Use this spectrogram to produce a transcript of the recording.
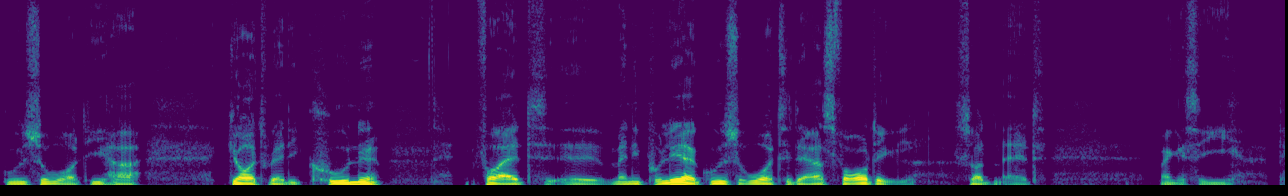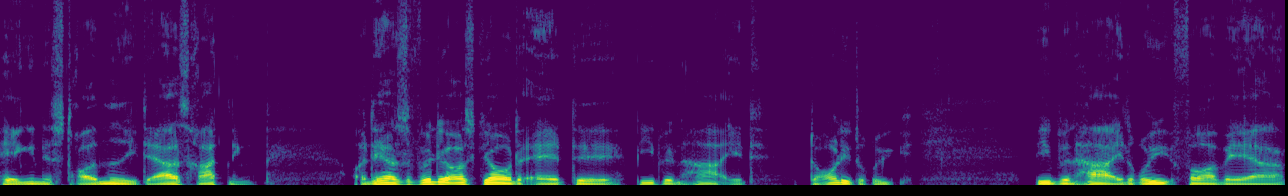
Guds ord. De har gjort, hvad de kunne for at øh, manipulere Guds ord til deres fordel, sådan at man kan sige, pengene strømmede i deres retning. Og det har selvfølgelig også gjort, at øh, Bibelen har et dårligt ry. Bibelen har et ry for at være,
